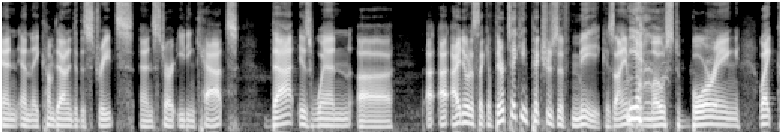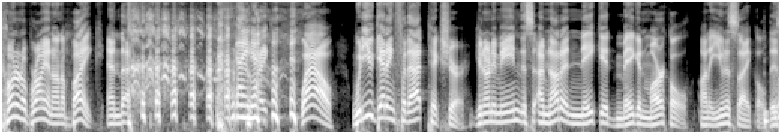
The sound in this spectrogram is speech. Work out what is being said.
and and they come down into the streets and start eating cats. That is when uh, I, I notice, like, if they're taking pictures of me because I am Yeah. the most boring, like Conan O'Brien on a bike, and the, I know. like, wow, what are you getting for that picture? You know what I mean? This, I'm not a naked Meghan Markle on a unicycle. This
